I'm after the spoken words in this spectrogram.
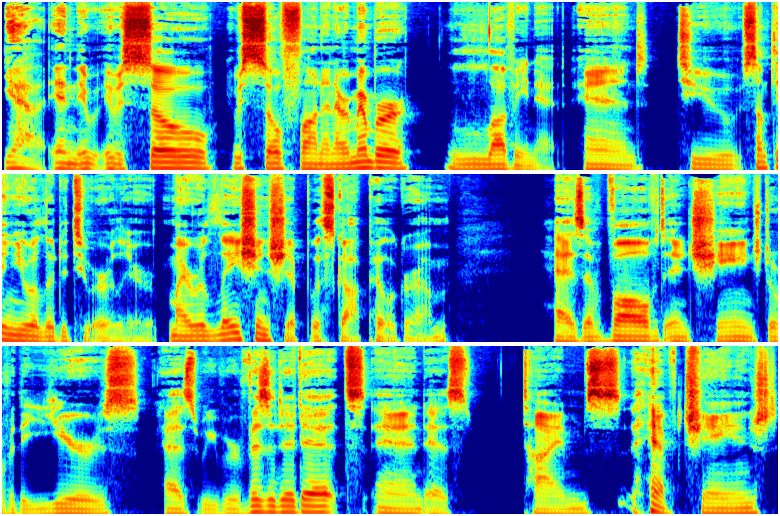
Yeah and it, it was so it was so fun and i remember loving it. And to something you alluded to earlier my relationship with scott pilgrim has evolved and changed over the years as we revisited it and as times have changed.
